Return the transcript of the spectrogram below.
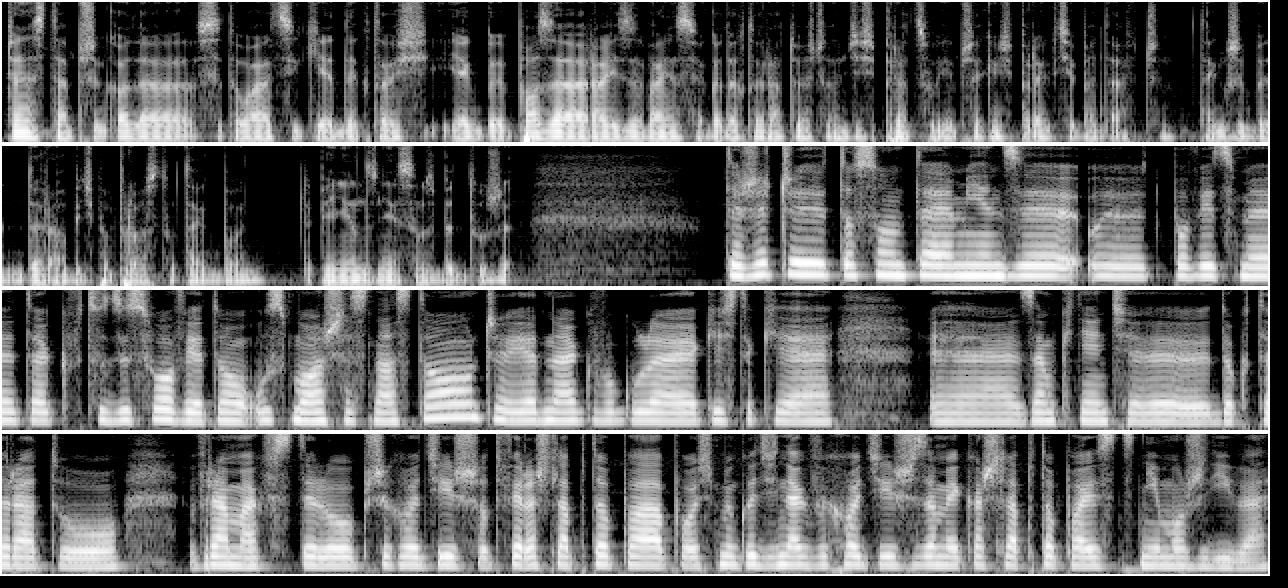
częsta przygoda w sytuacji, kiedy ktoś jakby poza realizowaniem swojego doktoratu jeszcze gdzieś pracuje przy jakimś projekcie badawczym, tak żeby dorobić po prostu, tak? Bo te pieniądze nie są zbyt duże. Te rzeczy to są te między, y, powiedzmy tak w cudzysłowie, tą ósmą a szesnastą, czy jednak w ogóle jakieś takie e, zamknięcie doktoratu w ramach w stylu przychodzisz, otwierasz laptopa, po ośmiu godzinach wychodzisz, zamykasz laptopa, jest niemożliwe.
